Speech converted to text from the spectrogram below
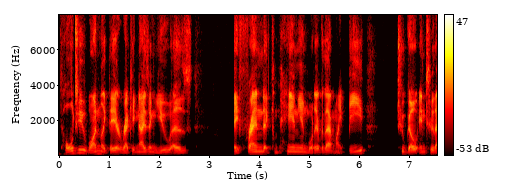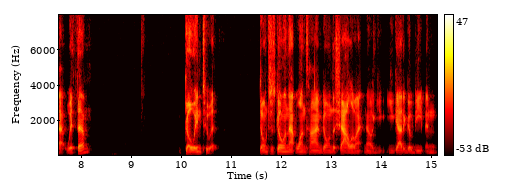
told you one, like they are recognizing you as a friend, a companion, whatever that might be, to go into that with them, go into it. Don't just go in that one time, go in the shallow end. No, you, you got to go deep. And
